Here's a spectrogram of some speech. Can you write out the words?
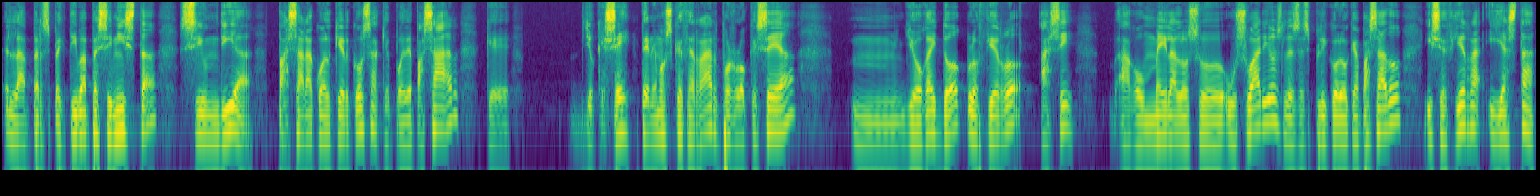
la perspectiva pesimista, si un día pasara cualquier cosa que puede pasar, que yo qué sé, tenemos que cerrar por lo que sea, mm, yo Guide Dog lo cierro así. Hago un mail a los uh, usuarios, les explico lo que ha pasado y se cierra y ya está,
